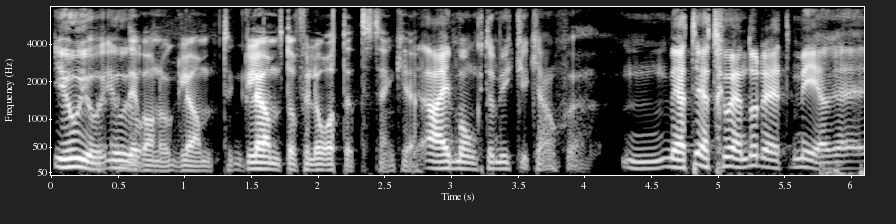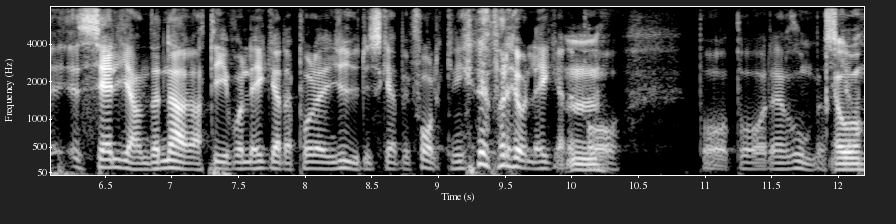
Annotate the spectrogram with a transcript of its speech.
Jo, jo, jo. det var nog glömt, glömt och förlåtet, tänker jag. Ja, i mångt och mycket kanske. Mm, men jag, jag tror ändå det är ett mer eh, säljande narrativ att lägga det på den judiska befolkningen än vad det är att lägga det Mm. på, på, på den romerska. Jo,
